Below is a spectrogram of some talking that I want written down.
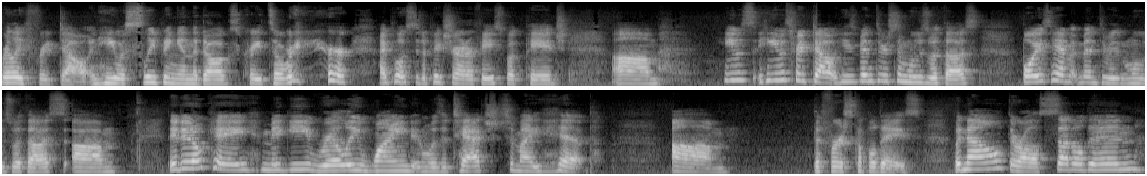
really freaked out and he was sleeping in the dog's crates over here. I posted a picture on our Facebook page. Um, he was he was freaked out. He's been through some moves with us. Boys haven't been through moves with us. Um, they did okay. Miggy really whined and was attached to my hip um, the first couple days. But now they're all settled in.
